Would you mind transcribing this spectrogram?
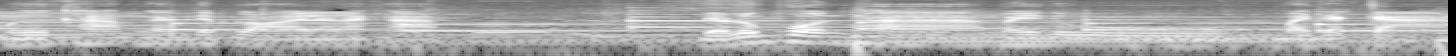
มื้อค่ำกันเรียบร้อยแล้วนะครับ เดี๋ยวลุงพลพาไปดูบรรยากาศ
